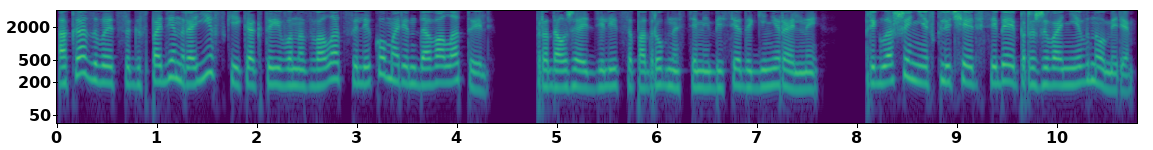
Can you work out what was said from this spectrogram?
Оказывается, господин Раевский, как ты его назвала, целиком арендовал отель продолжает делиться подробностями беседы генеральной. Приглашение включает в себя и проживание в номере.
